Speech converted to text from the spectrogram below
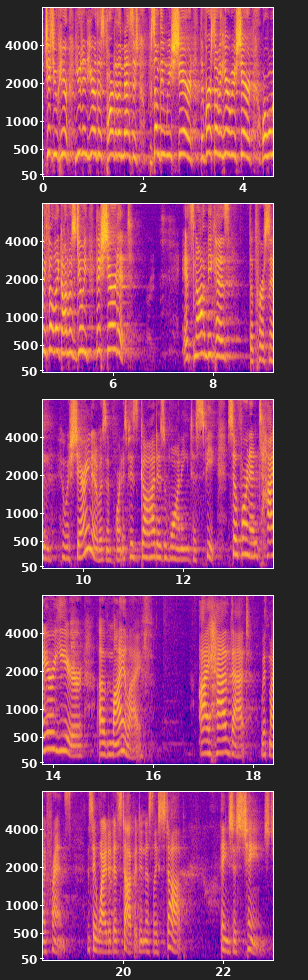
Did you hear? You didn't hear this part of the message. Something we shared, the verse over here we shared, or what we felt like God was doing. They shared it. Right. It's not because the person who was sharing it was important, it's because God is wanting to speak. So for an entire year of my life, I had that with my friends. And say, why did it stop? It didn't necessarily stop things just changed.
